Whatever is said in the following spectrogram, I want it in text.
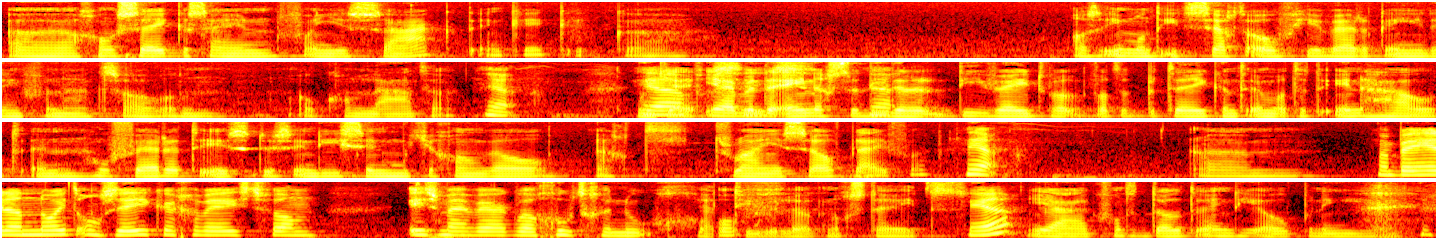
eh, gewoon zeker zijn van je zaak, denk ik. ik eh, als iemand iets zegt over je werk en je denkt van nou, het zal wel dan ook gewoon laten. ja. Want Ja, jij, jij bent de enige die, Ja. er, die weet wat, wat het betekent en wat het inhoudt en hoe ver het is. Dus in die zin moet je gewoon wel echt true aan jezelf blijven. ja. Ehm, Maar ben je dan nooit onzeker geweest van... is mijn werk wel goed genoeg? Ja, Of- tuurlijk, nog steeds. Ja? Ja, ik vond het doodeng, die opening hier.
